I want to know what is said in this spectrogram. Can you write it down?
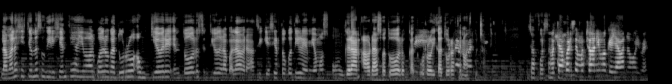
la mala gestión de sus dirigentes ha llevado al cuadro Caturro a un quiebre en todos los sentidos de la palabra. Así que es cierto, Coti, le enviamos un gran abrazo a todos los Caturros y Caturras que nos escuchan. Mucha fuerza. Mucha este fuerza y mucho ánimo que ya van a volver,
